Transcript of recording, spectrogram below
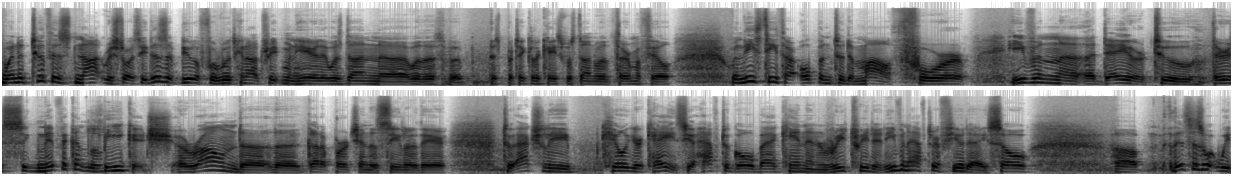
when a tooth is not restored, see, this is a beautiful root canal treatment here that was done uh, with this, uh, this, particular case was done with Thermafil. When these teeth are open to the mouth for even a, a day or two, there is significant leakage around uh, the gutta percha and the sealer there to actually kill your case. You have to go back in and retreat it even after a few days. So uh, this is what we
